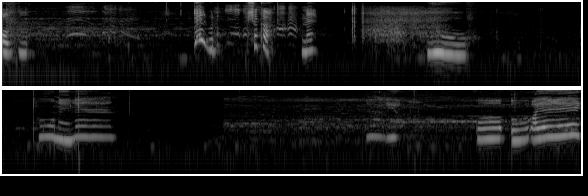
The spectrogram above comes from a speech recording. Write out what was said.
Ol. Gel bu. Şaka. Ne? Yuh. Bu ne lan? Ne oluyor? Oo, oo, ay ay, ay.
